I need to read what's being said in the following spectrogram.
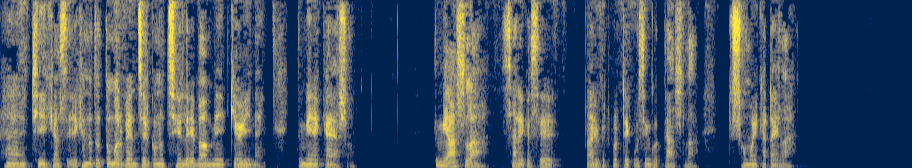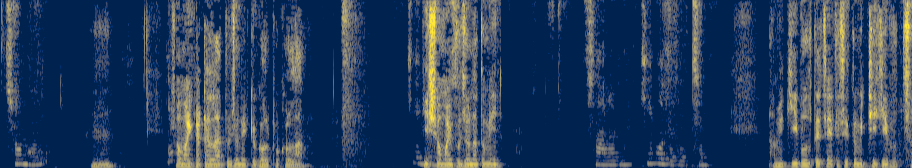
হ্যাঁ ঠিক আছে। এখানে তো তোমার বেঞ্চের কোনো ছেলে বা মেয়ে কেউই নাই। তুমি একাই আসো। তুমি আসলা স্যারের কাছে প্রাইভেট পড়তে কোচিং করতে আসলা একটু সময় কাটাইলা। সময়? হুম। সময় কাটাইলা দুজনে একটু গল্প করলাম। কি সময় বুঝো না তুমি? কি বলতে চাচ্ছেন? আমি কি বলতে চাইতেছি তুমি ঠিকই বুঝছ।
